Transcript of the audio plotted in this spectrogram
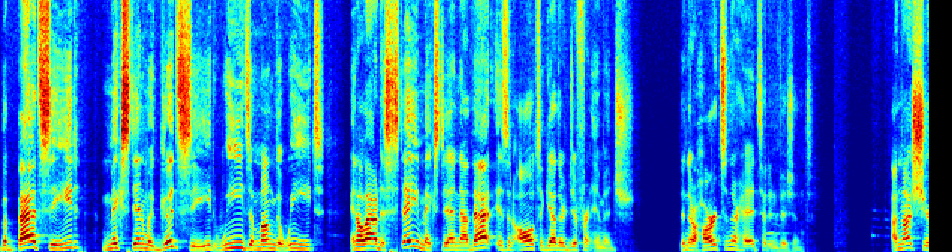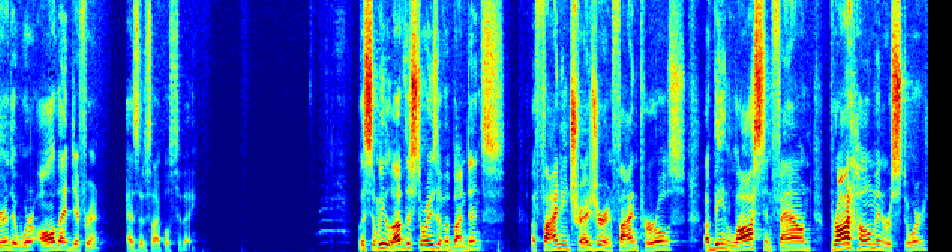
But bad seed mixed in with good seed, weeds among the wheat, and allowed to stay mixed in, now that is an altogether different image than their hearts and their heads had envisioned. I'm not sure that we're all that different as the disciples today. Listen, we love the stories of abundance, of finding treasure and fine pearls, of being lost and found, brought home and restored.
